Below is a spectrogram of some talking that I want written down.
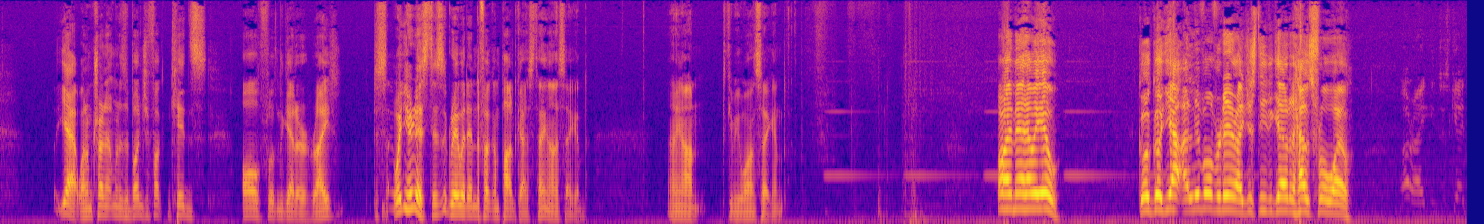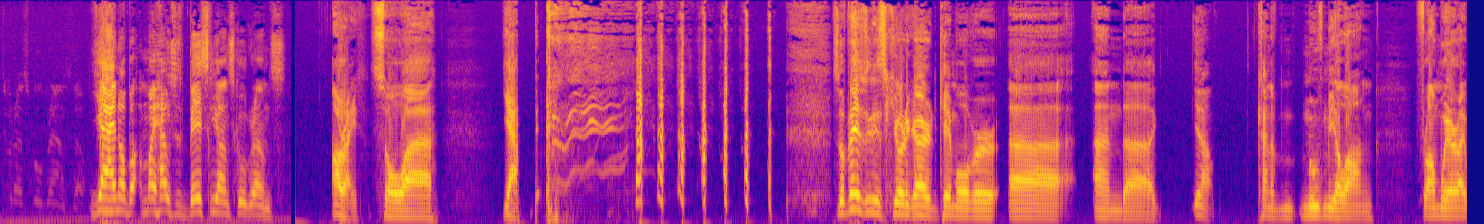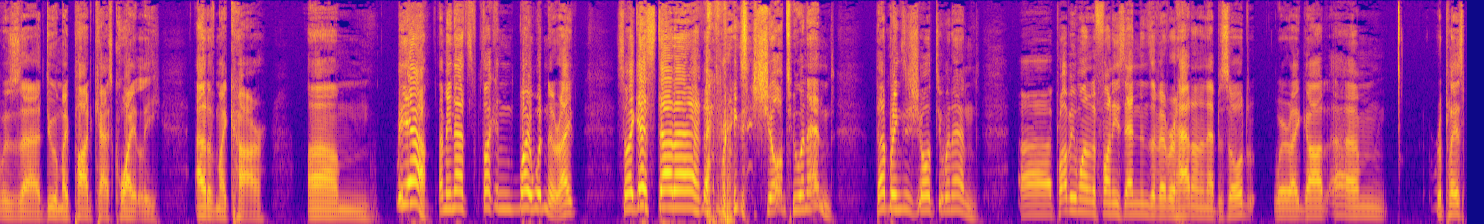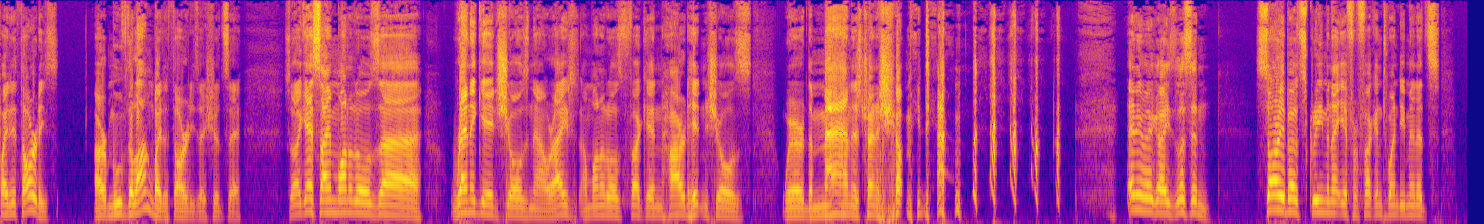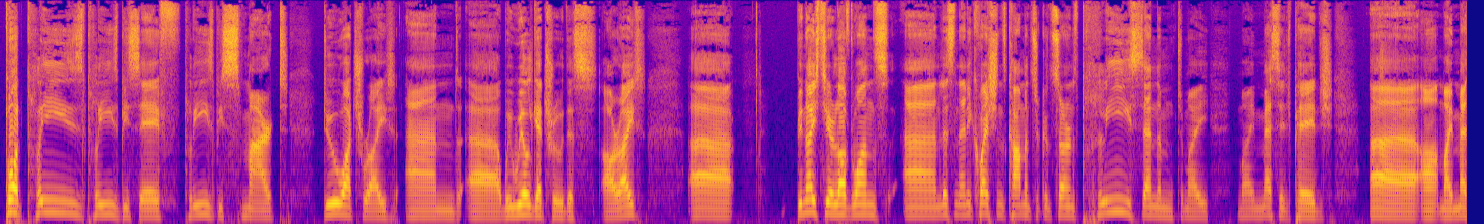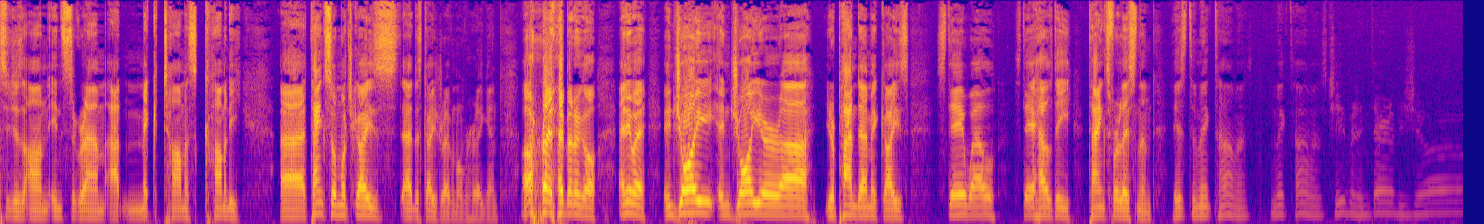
Yeah, when I'm trying to, when there's a bunch of fucking kids all floating together, right? Just, when you hear this, this is a great way to end the fucking podcast. Hang on a second. Hang on. Just give me one second. All right, man. How are you? Good, good. Yeah, I live over there. I just need to get out of the house for a while. All right. You just can't do it on school grounds, though. Yeah, I know, but my house is basically on school grounds. All right. So, uh, yeah. so basically, the security guard came over. Uh, and uh, you know, kind of move me along from where I was uh, doing my podcast quietly out of my car. Um, but yeah, I mean that's fucking why wouldn't it, right? So I guess that uh, that brings the show to an end. That brings the show to an end. Uh, probably one of the funniest endings I've ever had on an episode, where I got um, replaced by the authorities, or moved along by the authorities, I should say. So I guess I'm one of those uh, renegade shows now, right? I'm one of those fucking hard hitting shows where the man is trying to shut me down. anyway, guys, listen. Sorry about screaming at you for fucking 20 minutes, but please, please be safe. Please be smart. Do what's right, and uh, we will get through this, all right? Uh, be nice to your loved ones and listen any questions comments or concerns please send them to my my message page uh, my messages on instagram at mick thomas comedy. Uh, thanks so much guys. Uh, this guy's driving over here again. All right i better go. Anyway enjoy enjoy your uh, your pandemic guys. Stay well stay healthy. Thanks for listening. It's the mick thomas mick thomas cheaper than therapy show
